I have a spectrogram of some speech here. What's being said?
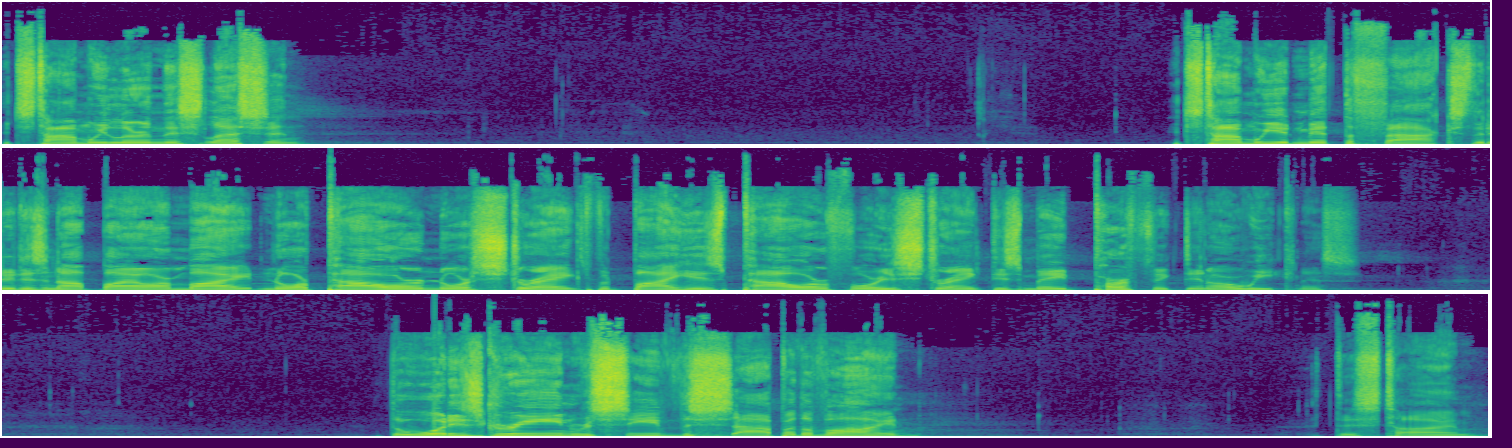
It's time we learn this lesson. It's time we admit the facts that it is not by our might, nor power, nor strength, but by His power, for His strength is made perfect in our weakness. The wood is green, receive the sap of the vine. At this time,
